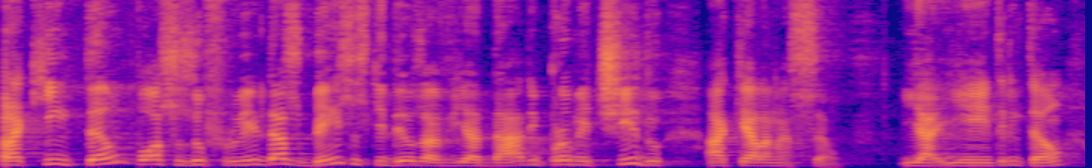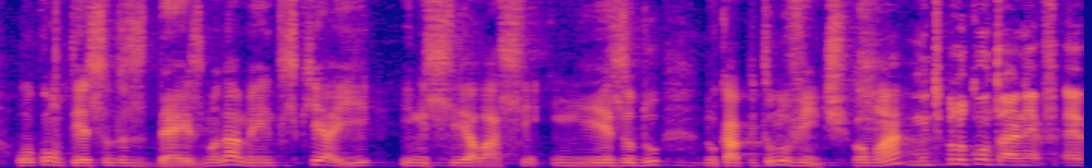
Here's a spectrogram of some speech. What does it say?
para que então possa usufruir das bênçãos que Deus havia dado e prometido àquela nação. E aí entra então o contexto dos Dez Mandamentos, que aí inicia lá em Êxodo, no capítulo 20. Vamos lá? Muito pelo contrário, né? É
